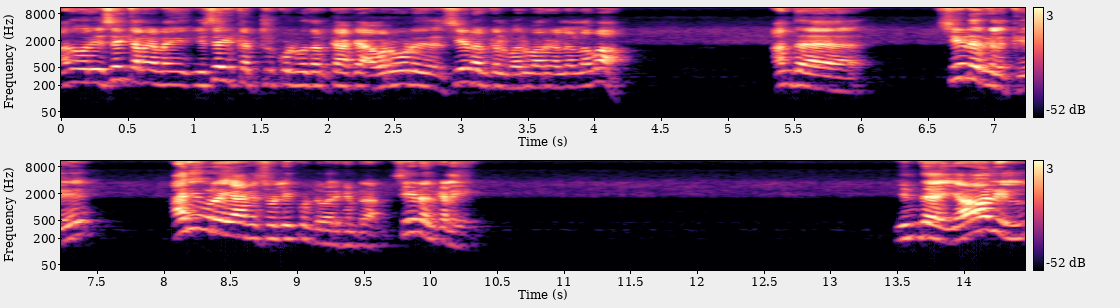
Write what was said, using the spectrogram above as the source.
அது ஒரு இசைக்கலைஞனை இசை கற்றுக்கொள்வதற்காக அவரோடு சீடர்கள் வருவார்கள் அல்லவா? அந்த சீடர்களுக்கு அறிவுரையாக சொல்லிக் கொண்டு வருகின்றான் சீடர்களே இந்த யாழில்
